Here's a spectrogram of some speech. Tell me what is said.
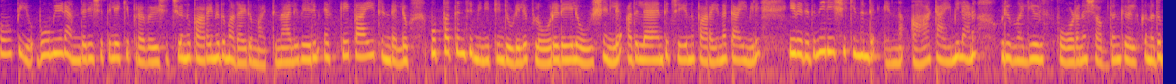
കോപ്പിയോ ഭൂമിയുടെ അന്തരീക്ഷത്തിലേക്ക് പ്രവേശിച്ചു എന്ന് പറയുന്നതും അതായത് മറ്റു നാല് പേരും എസ്കേപ്പ് ആയിട്ടുണ്ടല്ലോ. മുപ്പത്തഞ്ച് മിനിറ്റിന്റെ ഉള്ളിൽ ഫ്ലോറിഡയിൽ ഓഷ്യനിൽ അത് ലാൻഡ് ചെയ്യുമെന്ന് പറയുന്ന ടൈമിൽ ഇവരിത് നിരീക്ഷിക്കുന്നുണ്ട്. എന്ന ആ ടൈമിലാണ് ഒരു വലിയൊരു സ്ഫോടന ശബ്ദം കേൾക്കുന്നതും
